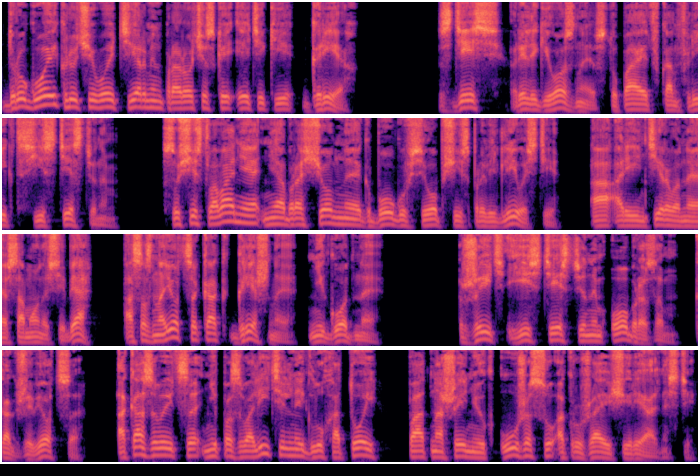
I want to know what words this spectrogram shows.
Другой ключевой термин пророческой этики – грех. Здесь религиозное вступает в конфликт с естественным. Существование, не обращенное к Богу всеобщей справедливости, а ориентированное само на себя – осознается как грешное, негодное. Жить естественным образом, как живется, оказывается непозволительной глухотой по отношению к ужасу окружающей реальности.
